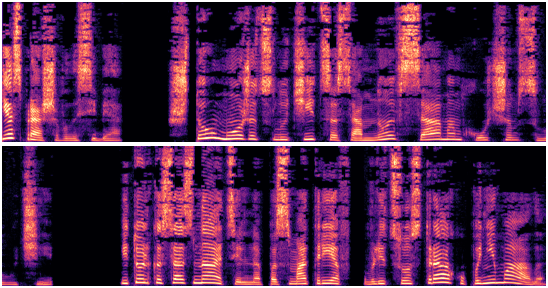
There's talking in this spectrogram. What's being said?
Я спрашивала себя, что может случиться со мной в самом худшем случае. И только сознательно, посмотрев в лицо страху, понимала,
